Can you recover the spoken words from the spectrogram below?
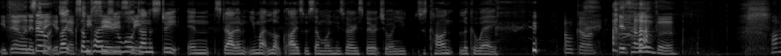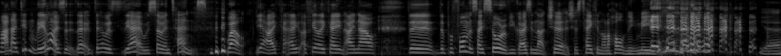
You don't want to So, take yourself like too sometimes seriously. you walk down the street in Stroud and you might lock eyes with someone who's very spiritual and you just can't look away. Oh god. It's horrible. Oh man, I didn't realize that there, there was. Yeah, it was so intense. well, yeah, I, I, I feel like I, I now the the performance I saw of you guys in that church has taken on a whole new meaning. Yeah.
